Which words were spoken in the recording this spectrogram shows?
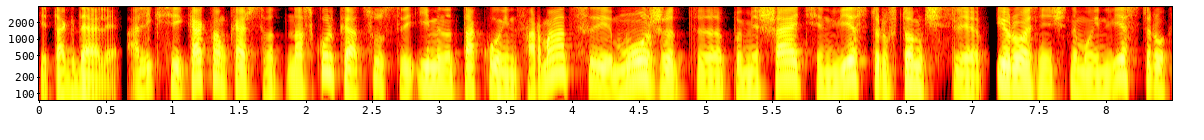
и так далее. Алексей, как вам кажется, вот насколько отсутствие именно такой информации может э, помешать инвестору, в том числе и розничному инвестору,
